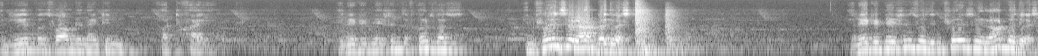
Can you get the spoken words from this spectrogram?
and UN was formed in 1945. United Nations, of course, was influenced a lot by the West. United Nations was influenced a lot by the West.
